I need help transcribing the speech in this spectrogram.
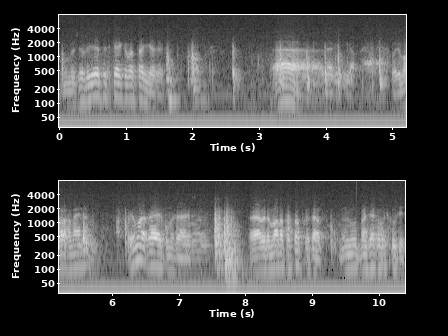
We zullen eerst eens kijken wat Tanja zegt. Ah, daar is hij al. Goedemorgen, Meijnders. Goedemorgen, eh, commissaris. We hebben de mannen vast opgesteld. U moet maar zeggen of het goed is.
